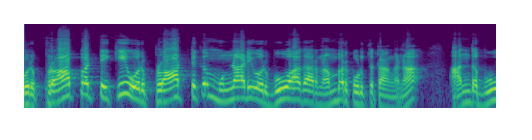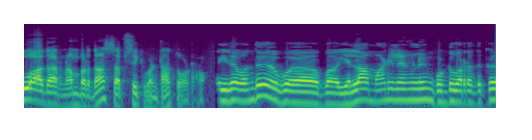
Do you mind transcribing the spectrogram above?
ஒரு ப்ராப்பர்ட்டிக்கு ஒரு பிளாட்டுக்கு முன்னாடி ஒரு பூ ஆதார் நம்பர் கொடுத்துட்டாங்கன்னா அந்த பூ ஆதார் நம்பர் தான் சப்சிக்வெண்டா தொடரும் இதை வந்து எல்லா மாநிலங்களையும் கொண்டு வர்றதுக்கு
